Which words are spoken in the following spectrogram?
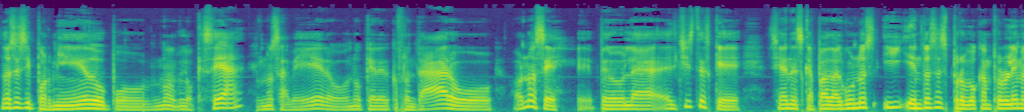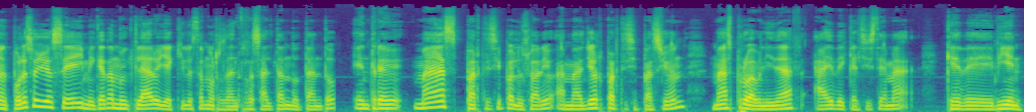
No sé si por miedo, por no, lo que sea, por no saber o no querer confrontar o, o no sé. Eh, pero el chiste es que se han escapado algunos y, entonces provocan problemas. Por eso yo sé y me queda muy claro y aquí lo estamos resaltando tanto. Entre más participa el usuario, a mayor participación, más probabilidad hay de que el sistema quede bien,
